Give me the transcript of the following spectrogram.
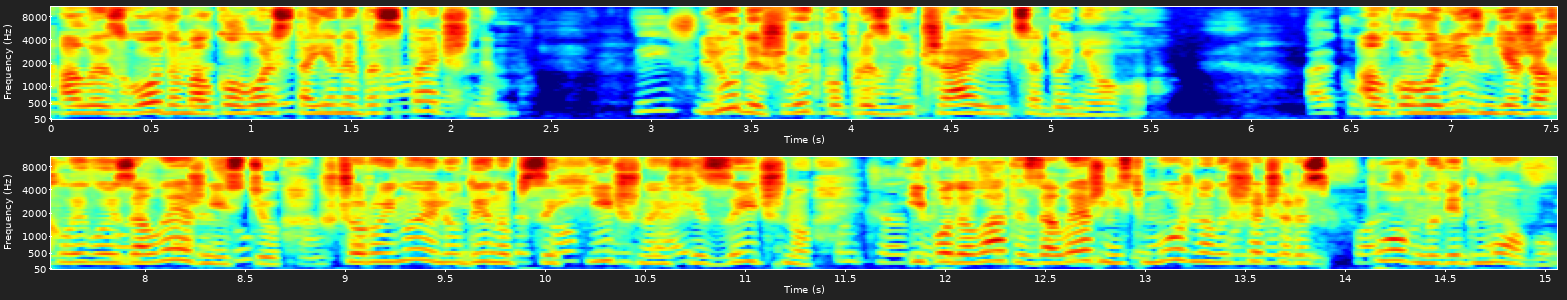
Але згодом алкоголь стає небезпечним. Люди швидко призвичаюються до нього. Алкоголізм є жахливою залежністю, що руйнує людину психічно і фізично, і подолати залежність можна лише через повну відмову.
